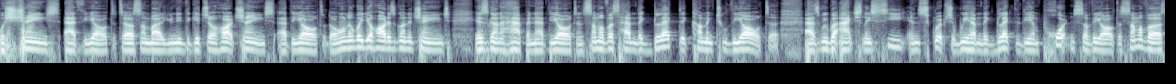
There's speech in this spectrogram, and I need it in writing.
was changed at the altar. Tell somebody you need to get your heart changed at the altar. The only way your heart is going to change is going to happen at the altar. And some of us have neglected coming to the altar. As we will actually see in scripture, we have neglected the importance of the altar. Some of us,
